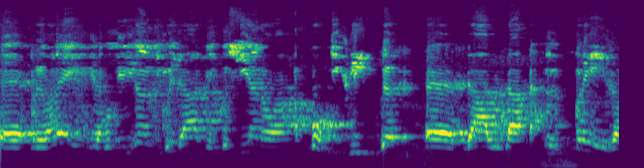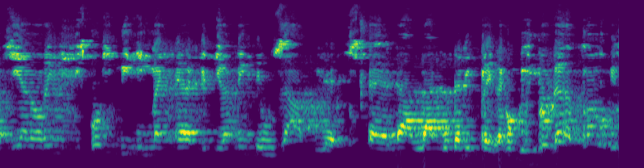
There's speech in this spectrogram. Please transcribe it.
eh, prevalenti la condivisione di quei dati e così siano a, pochi clic eh, dalla impresa, siano resi disponibili in maniera effettivamente usabile eh, dalla, dall'impresa. Con cui il problema trovo che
